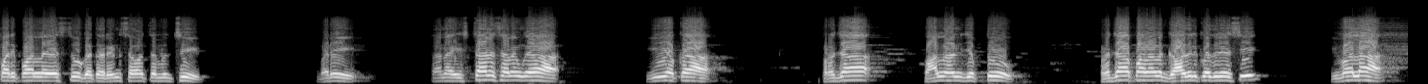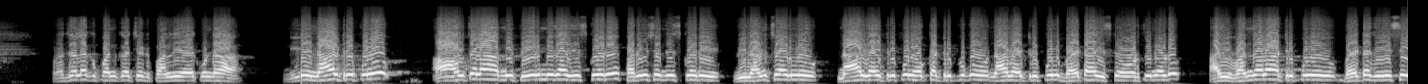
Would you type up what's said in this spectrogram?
పరిపాలన చేస్తూ గత రెండు సంవత్సరాల నుంచి మరి తన ఇష్టానుసారంగా ఈ యొక్క ప్రజా పాలన అని చెప్తూ ప్రజాపాలన గాదులు కొదిలేసి ఇవాళ ప్రజలకు పనికొచ్చేటి పనులు చేయకుండా నీ నాలుగు ట్రిప్పులు ఆ అవతల మీ పేరు మీద తీసుకొని పర్మిషన్ తీసుకొని వీళ్ళ అనుచరులు నాలుగైదు ట్రిప్పులు ఒక్క ట్రిప్పుకు నాలుగైదు ట్రిప్పులు బయట ఇసుక కొడుతున్నాడు అది వందల ట్రిప్పులు బయటకు వేసి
